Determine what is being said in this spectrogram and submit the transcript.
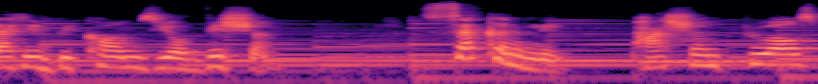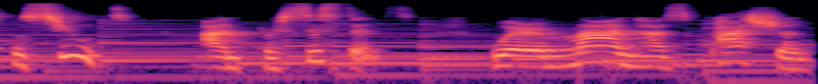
that it becomes your vision. Secondly, passion fuels pursuit and persistence. Where a man has passion,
